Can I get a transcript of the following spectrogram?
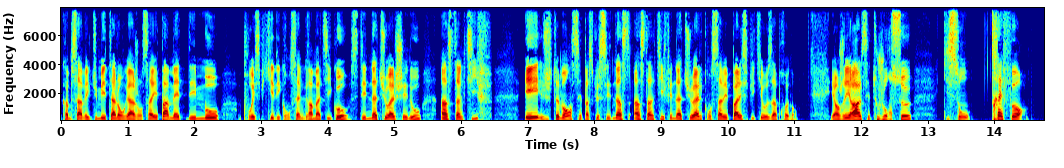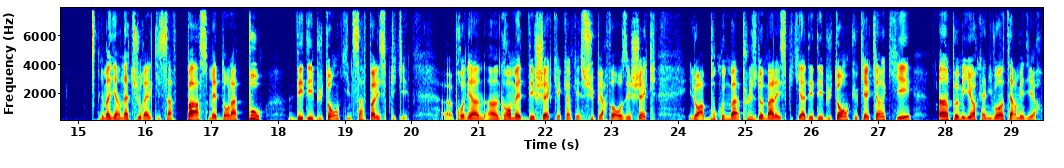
comme ça avec du métalangage. On savait pas mettre des mots pour expliquer des concepts grammaticaux. C'était naturel chez nous, instinctif. Et justement, c'est parce que c'est instinctif et naturel qu'on ne savait pas l'expliquer aux apprenants. Et en général, c'est toujours ceux qui sont très forts de manière naturelle, qui ne savent pas se mettre dans la peau des débutants, qui ne savent pas l'expliquer. Euh, prenez un, grand maître d'échecs, quelqu'un qui est super fort aux échecs, il aura beaucoup plus de mal à expliquer à des débutants que quelqu'un qui est un peu meilleur qu'un niveau intermédiaire.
